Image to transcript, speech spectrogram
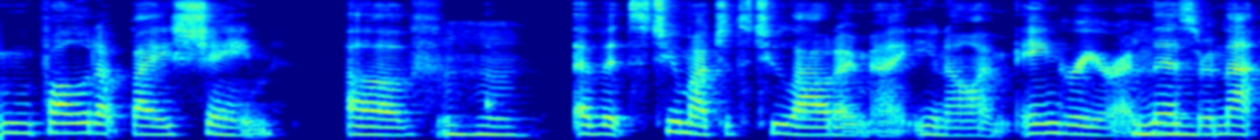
mm, followed up by shame of Mhm. of it's too much, it's too loud, I'm I, you know, I'm angry or I'm this Mhm. or I'm that.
